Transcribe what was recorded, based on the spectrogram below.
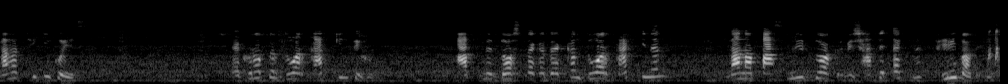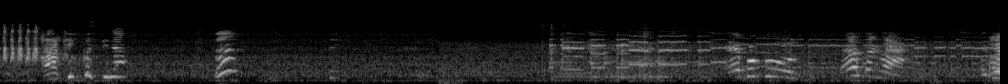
না না ঠিকই কয়েছে এখন আপনার দোয়ার কাঠ কিনতে হবে। আপনি দশ টাকা দেখেন দোয়ার কাঠ কিনেন না না পাঁচ মিনিট দোয়া করবি সাথে এক মিনিট ফ্রি পাবে না ঠিক করছি না? হ্যাঁ? এ বকুল, এ চ্যাংড়া, এই যে,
